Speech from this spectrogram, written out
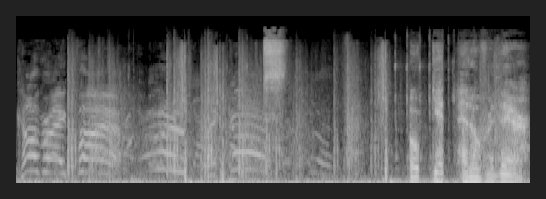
Covering fire. Oh, get head over there.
